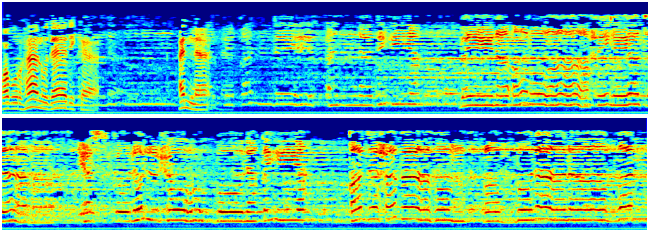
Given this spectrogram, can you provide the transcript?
وبرهان ذلك أن بين أرواح اليتامى يسكن الحب نقيا قد حباهم ربنا بريئا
